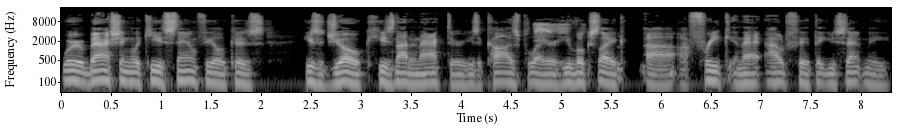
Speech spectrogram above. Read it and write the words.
we're bashing Lakeith Stanfield because he's a joke. He's not an actor. He's a cosplayer. He looks like uh, a freak in that outfit that you sent me.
